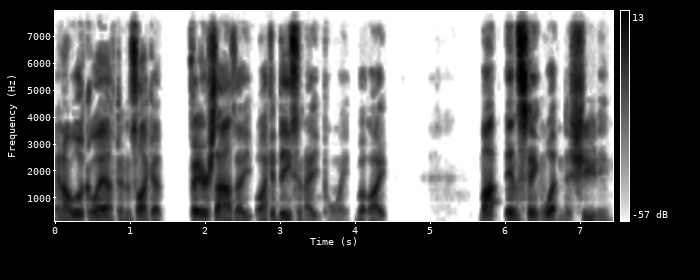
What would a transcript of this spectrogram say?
and I look left, and it's like a fair size eight, like a decent eight point, but like my instinct wasn't to shoot him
